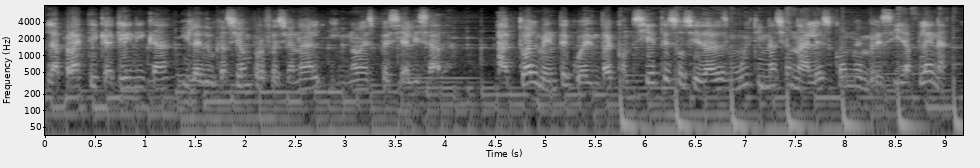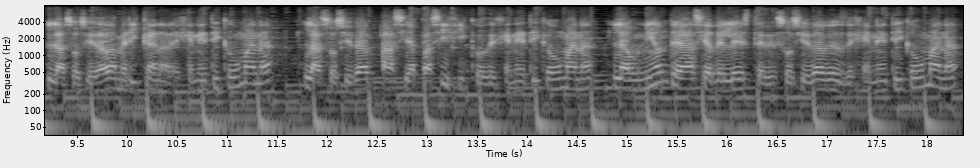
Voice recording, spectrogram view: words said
la práctica clínica y la educación profesional y no especializada. Actualmente cuenta con siete sociedades multinacionales con membresía plena, la Sociedad Americana de Genética Humana, la Sociedad Asia-Pacífico de Genética Humana, la Unión de Asia del Este de Sociedades de Genética Humana,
